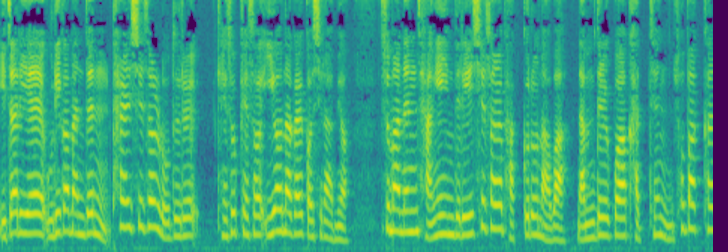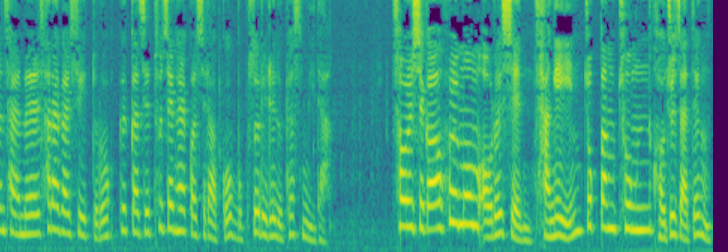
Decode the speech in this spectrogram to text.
이 자리에 우리가 만든 탈시설 로드를 계속해서 이어나갈 것이라며 수많은 장애인들이 시설 밖으로 나와 남들과 같은 소박한 삶을 살아갈 수 있도록 끝까지 투쟁할 것이라고 목소리를 높였습니다. 서울시가 홀몸 어르신, 장애인, 쪽방촌 거주자 등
